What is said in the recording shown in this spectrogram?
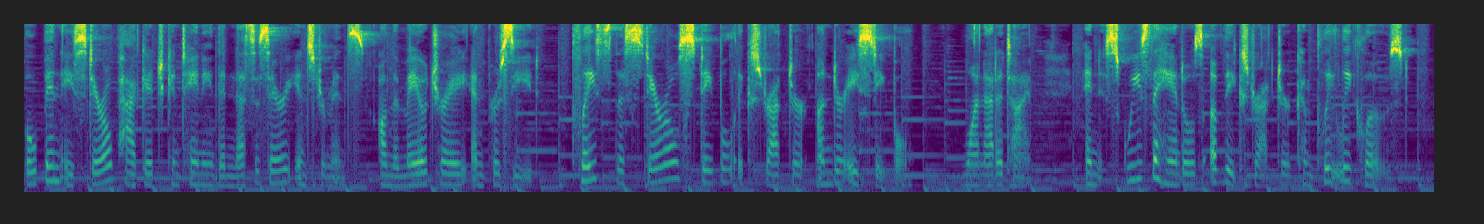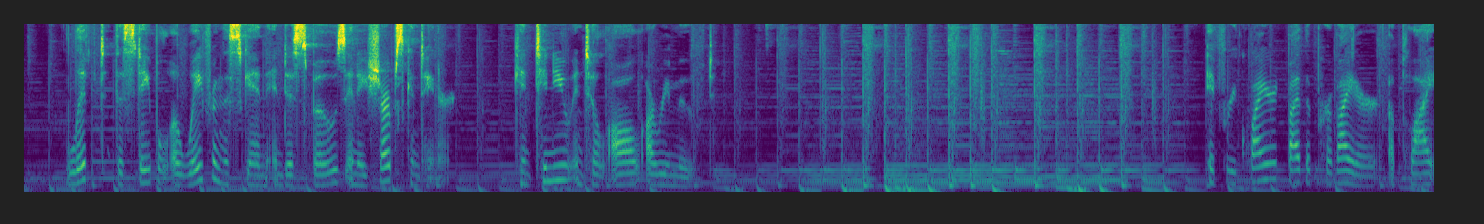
open a sterile package containing the necessary instruments on the mayo tray and proceed. Place the sterile staple extractor under a staple, one at a time, and squeeze the handles of the extractor completely closed. Lift the staple away from the skin and dispose in a sharps container. Continue until all are removed. If required by the provider, apply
